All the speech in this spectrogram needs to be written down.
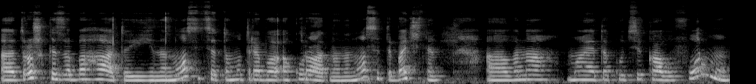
Е, Трошки забагато її наноситься, тому треба акуратно наносити. Бачите, е, вона має таку цікаву форму.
